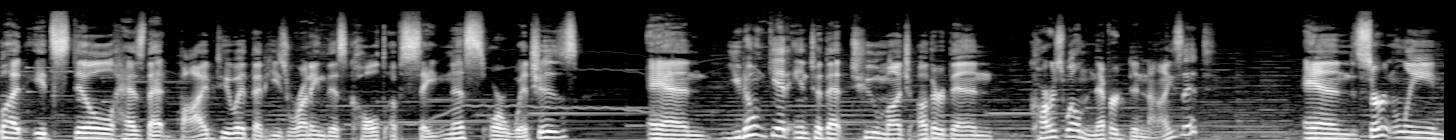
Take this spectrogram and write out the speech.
But it still has that vibe to it that he's running this cult of Satanists or witches. And you don't get into that too much other than Karswell never denies it. And certainly,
